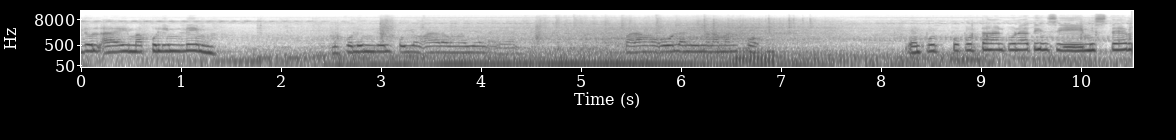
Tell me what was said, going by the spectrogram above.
idol ay makulimlim. Makulimlim po yung araw ngayon ayan. Parang uulanin na naman po. Yan pu- pupuntahan po natin si Mister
